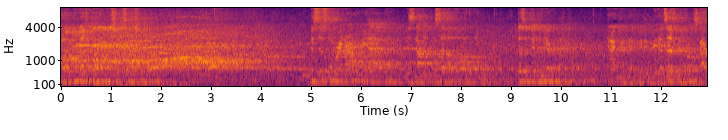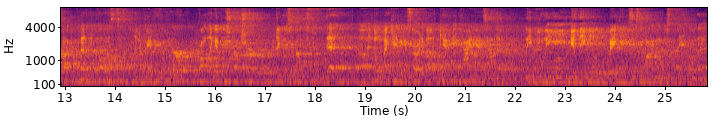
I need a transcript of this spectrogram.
Know you guys probably appreciate, especially. The system right now that we have is not set up for other people. It doesn't benefit everybody. And I think that we can agree that's everything from skyrocketing medical costs, underpayment for work, crumbling infrastructure, ridiculous amounts of student debt, uh, and don't I can't even get started about campaign finance and the legally illegal banking system. I don't understand all that.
